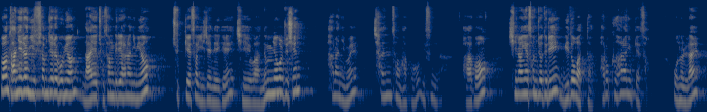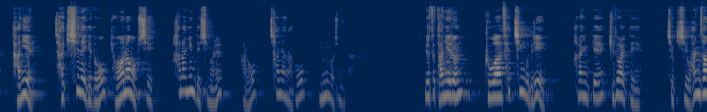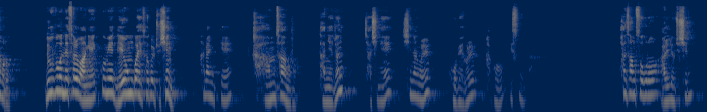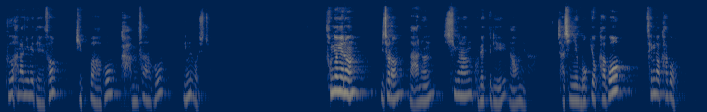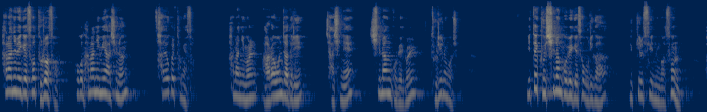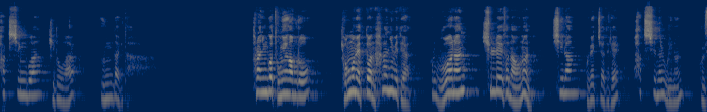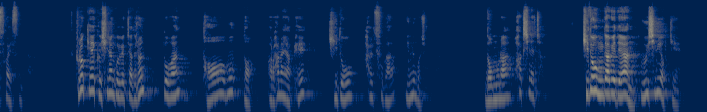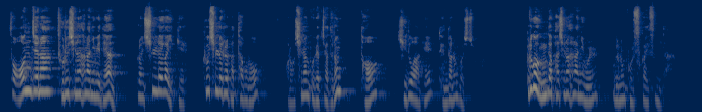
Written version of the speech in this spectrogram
또한 다니엘은 23절에 보면 나의 조상들이 하나님이여 주께서 이제 내게 지혜와 능력을 주신 하나님을 찬송하고 있습니다. 과거 신앙의 선조들이 믿어왔던 바로 그 하나님께서 오늘날 다니엘 자신에게도 변함없이 하나님 되심을 바로 찬양하고 있는 것입니다. 이래서 다니엘은 그와 세 친구들이 하나님께 기도할 때에 즉시 환상으로 누부갓네살 왕의 꿈의 내용과 해석을 주신 하나님께 감사함으로 다니엘은 자신의 신앙을 고백을 하고 있습니다. 환상 속으로 알려주신 그 하나님에 대해서 기뻐하고 감사하고 있는 것이죠. 성경에는 이처럼 많은 신앙 고백들이 나옵니다. 자신이 목격하고 생각하고 하나님에게서 들어서 혹은 하나님이 하시는 사역을 통해서 하나님을 알아온 자들이 자신의 신앙 고백을 드리는 것입니다. 이때 그 신앙 고백에서 우리가 느낄 수 있는 것은 확신과 기도와 응답이다. 하나님과 동행함으로 경험했던 하나님에 대한 그럼 무한한 신뢰에서 나오는 신앙 고백자들의 확신을 우리는 볼 수가 있습니다. 그렇게 그 신앙 고백자들은 또한 더욱더 바로 하나님 앞에 기도할 수가 있는 것입니다. 너무나 확신에 차. 기도 응답에 대한 의심이 없기에 그래서 언제나 들으시는 하나님에 대한 그런 신뢰가 있기에 그 신뢰를 바탕으로 바로 신앙 고백자들은 더 기도하게 된다는 것이죠. 그리고 응답하시는 하나님을 우리는 볼 수가 있습니다.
